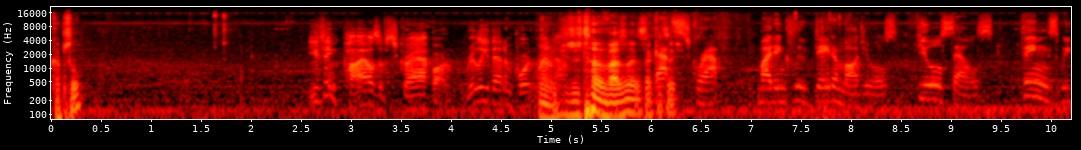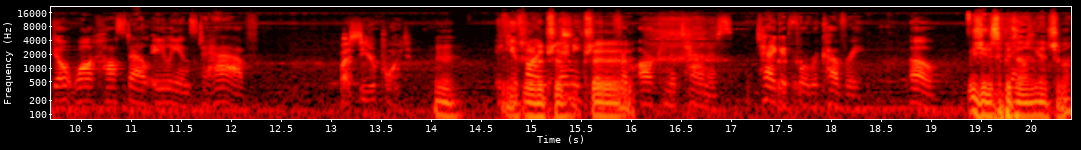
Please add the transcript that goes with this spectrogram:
kapsuł. You think piles of scrap are really that important No, right now? że to ważne jest takie That coś. scrap might include data modules, fuel cells, things we don't want hostile aliens to have. I see your point. Hmm. If you Myślę, że find przez- anything przy- from Ark Natanus, tag it for recovery. Oh, Wzięli sobie to, nie trzeba.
